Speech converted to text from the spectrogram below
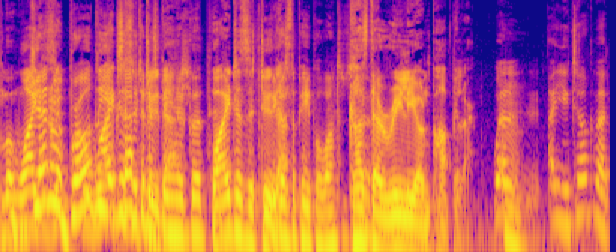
why general, it, broadly accepted as being that? a good thing. Why does it do because that? Because the people wanted Because they're really unpopular. Well, mm. you talk about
